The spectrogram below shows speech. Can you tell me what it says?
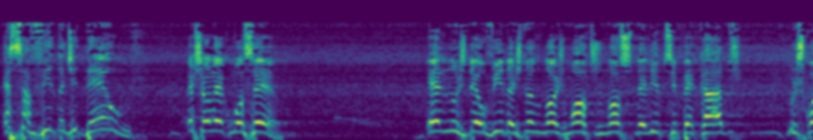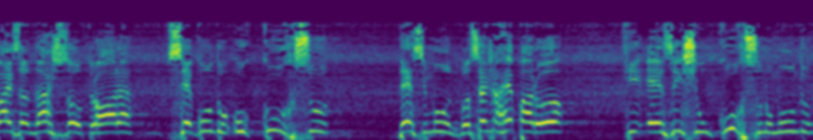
Essa vida de Deus. Deixa eu ler com você. Ele nos deu vida estando nós mortos nos nossos delitos e pecados, nos quais andastes outrora, segundo o curso desse mundo. Você já reparou que existe um curso no mundo,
